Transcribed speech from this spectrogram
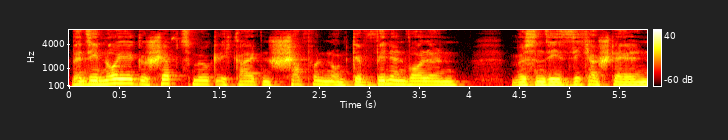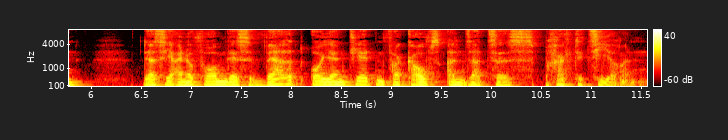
Wenn Sie neue Geschäftsmöglichkeiten schaffen und gewinnen wollen, müssen Sie sicherstellen, dass Sie eine Form des wertorientierten Verkaufsansatzes praktizieren.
